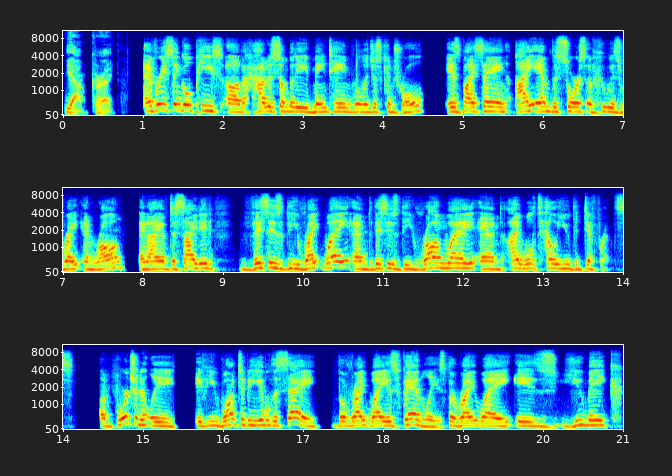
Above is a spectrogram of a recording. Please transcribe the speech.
Yeah, correct. Every single piece of how does somebody maintain religious control is by saying, I am the source of who is right and wrong, and I have decided this is the right way and this is the wrong way, and I will tell you the difference. Unfortunately, if you want to be able to say the right way is families, the right way is you make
